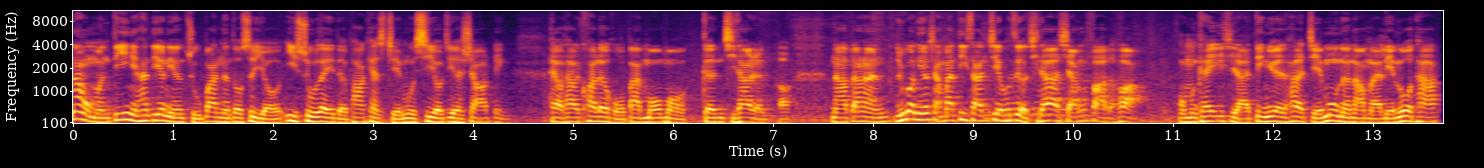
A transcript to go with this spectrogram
那我们第一年和第二年的主办呢，都是由艺术类的 podcast 节目《西游记》的 Sharding，还有他的快乐伙伴 Momo 跟其他人。好，那当然，如果你有想办第三届或者有其他的想法的话，我们可以一起来订阅他的节目呢。那我们来联络他，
